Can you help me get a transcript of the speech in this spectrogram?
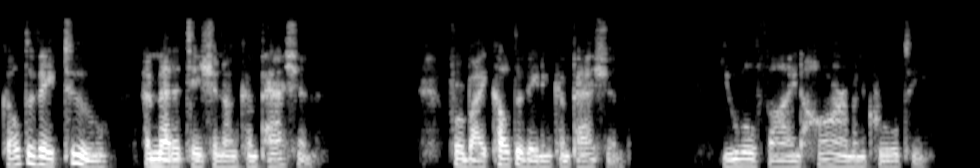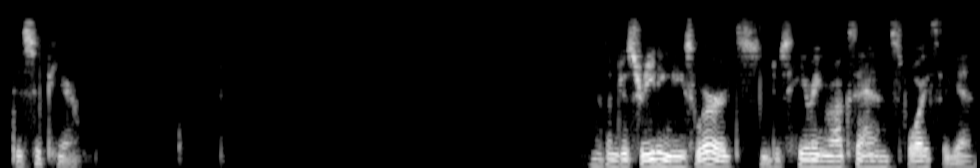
Cultivate, too, a meditation on compassion. For by cultivating compassion, you will find harm and cruelty disappear. As I'm just reading these words, I'm just hearing Roxanne's voice again,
